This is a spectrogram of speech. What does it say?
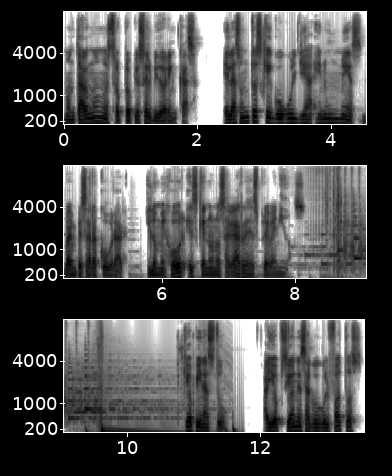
montarnos nuestro propio servidor en casa. El asunto es que Google ya en un mes va a empezar a cobrar, y lo mejor es que no nos agarre desprevenidos. ¿Qué opinas tú? ¿Hay opciones a Google Fotos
